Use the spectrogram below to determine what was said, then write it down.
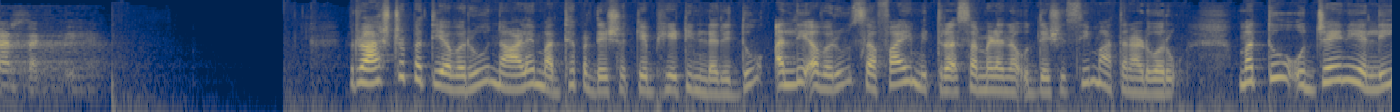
कर सकती है ಅವರು ನಾಳೆ ಮಧ್ಯಪ್ರದೇಶಕ್ಕೆ ಭೇಟಿ ನೀಡಲಿದ್ದು ಅಲ್ಲಿ ಅವರು ಸಫಾಯಿ ಮಿತ್ರ ಸಮ್ಮೇಳನ ಉದ್ದೇಶಿಸಿ ಮಾತನಾಡುವರು ಮತ್ತು ಉಜ್ಜಯಿನಿಯಲ್ಲಿ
